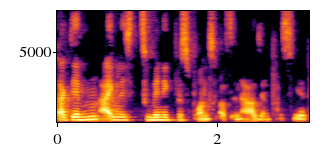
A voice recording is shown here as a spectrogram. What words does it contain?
sagt ihr hm, eigentlich zu wenig Response, was in Asien passiert?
